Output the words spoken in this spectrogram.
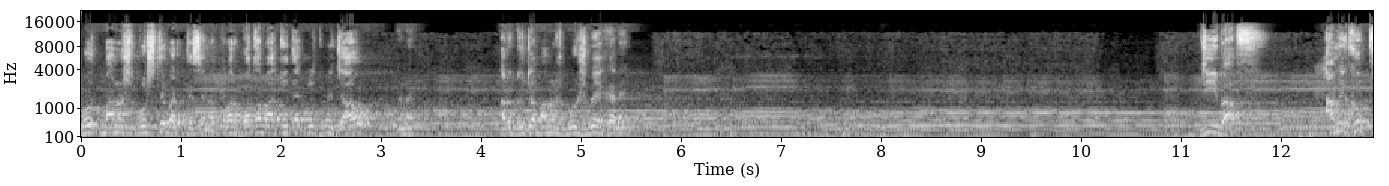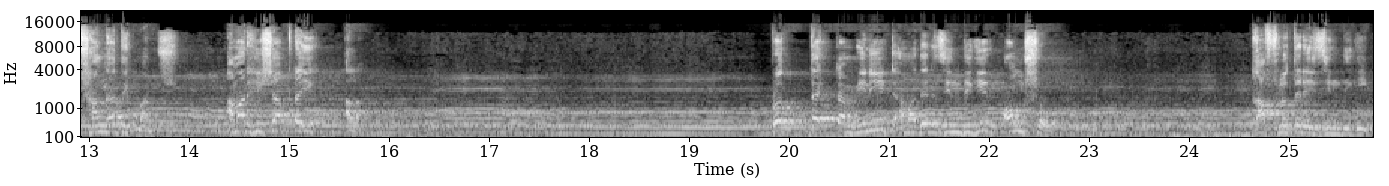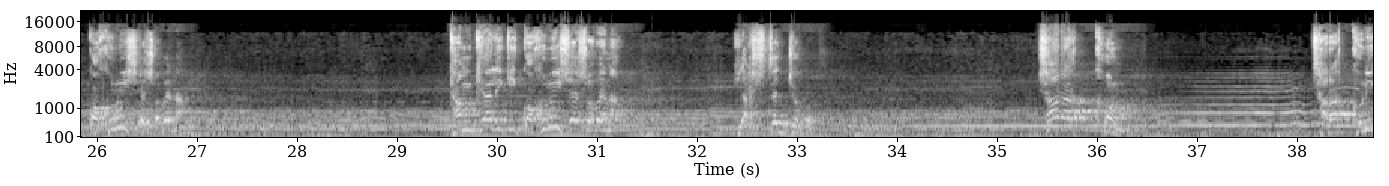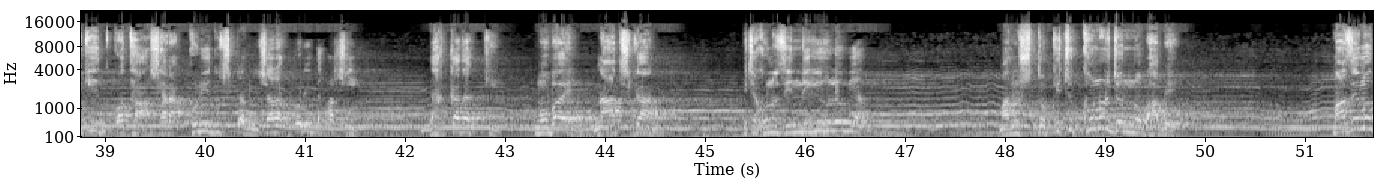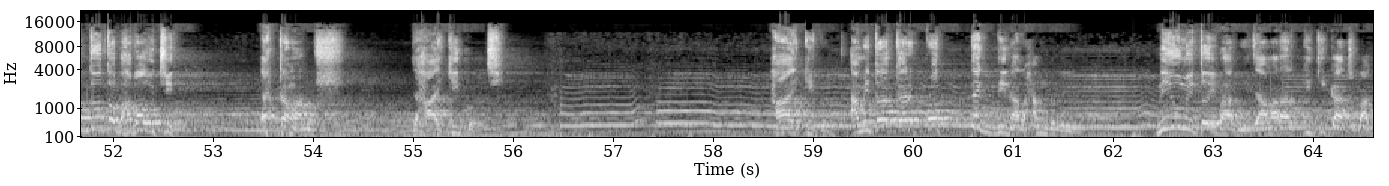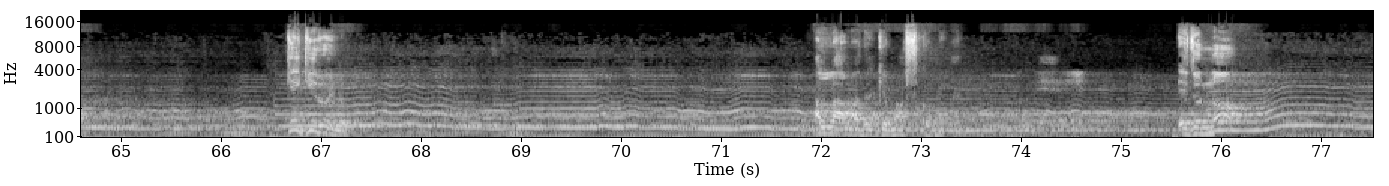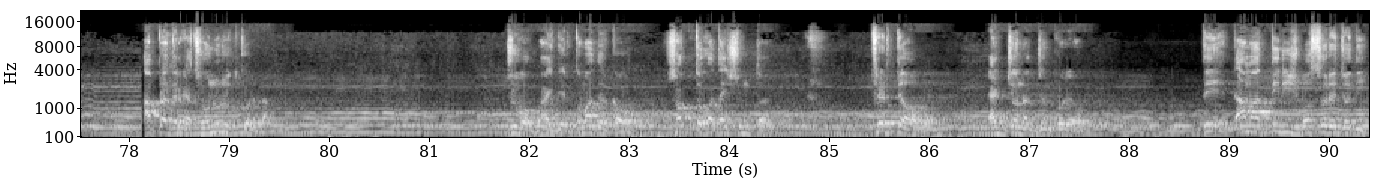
বহুত মানুষ বসতে পারতেছে না। তোমার কথা বাকি থাকলে তুমি যাও। মানে আরও দুটা মানুষ বসবে এখানে। জি বাপ আমি খুব সাংঘাতিক মানুষ। আমার হিসাবটাই আলাদা। প্রত্যেকটা মিনিট আমাদের জিন্দিগির অংশ। গাফলতের এই জিন্দিগি কখনোই শেষ হবে না। খামখেয়ালি কি কখনোই শেষ হবে না? কি আশ্চর্য কথা। সারাক্ষণ। সারাক্ষণই কি কথা? সারাক্ষণই দুষ্টামি, সারাক্ষণই হাসি। ধাক্কাধাক্কি, মোবাইল, নাচ, গান। এটা কোনো জিন্দিগি হলো মিয়া। মানুষ তো কিছুক্ষণের জন্য ভাবে। মাঝে মধ্যেও তো ভাবা উচিত একটা মানুষ যে হায় কি করছি? হায় কি করছি? আমি তো একেবারে প্রত্যেক দিন, আলহামদুলিল্লাহ, নিয়মিতই ভাবি যে, আমার আর কি কি কাজ বাকি? কি কি রইল? আল্লাহ আমাদেরকে মাফ করে দেন। এই জন্য আপনাদের কাছে অনুরোধ করলাম। যুবক ভাইদের, তোমাদেরকেও শক্ত কথাই শুনতে হবে। ফেরতে হবে। একজন একজন করে হবে আমার তিরিশ বছরে যদি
